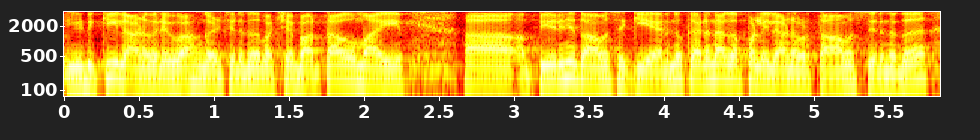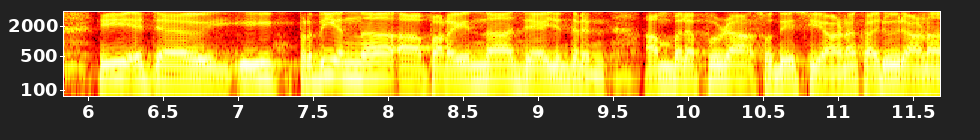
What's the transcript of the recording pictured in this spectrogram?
ഇടുക്കിയിലാണ് ഇവരെ വിവാഹം കഴിച്ചിരുന്നത്. പക്ഷേ ഭർത്താവുമായി പിരിഞ്ഞു താമസിക്കുകയായിരുന്നു. കരുനാഗപ്പള്ളിയിലാണ് ഇവർ താമസിച്ചിരുന്നത്. ഈ ഈ പ്രതി എന്ന് പറയുന്ന ജയചന്ദ്രൻ അമ്പലപ്പുഴ സ്വദേശിയാണ്. കരൂരാണ്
